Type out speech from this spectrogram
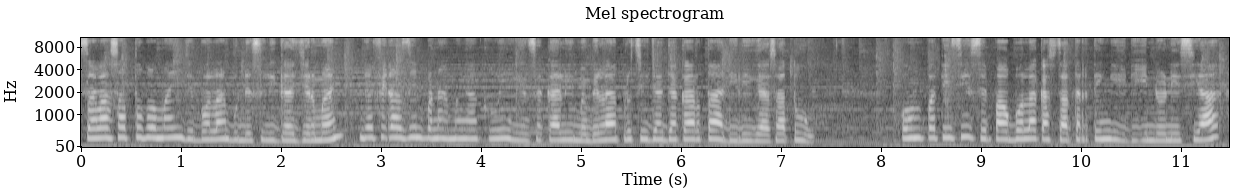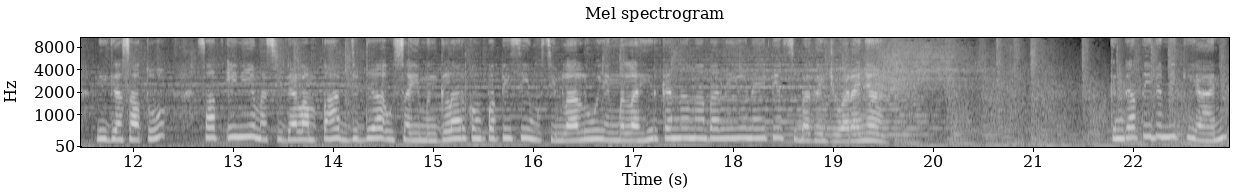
Salah satu pemain jebolan Bundesliga Jerman, David Azin pernah mengakui ingin sekali membela Persija Jakarta di Liga 1. Kompetisi sepak bola kasta tertinggi di Indonesia, Liga 1, saat ini masih dalam tahap jeda usai menggelar kompetisi musim lalu yang melahirkan nama Bali United sebagai juaranya. Kendati demikian,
